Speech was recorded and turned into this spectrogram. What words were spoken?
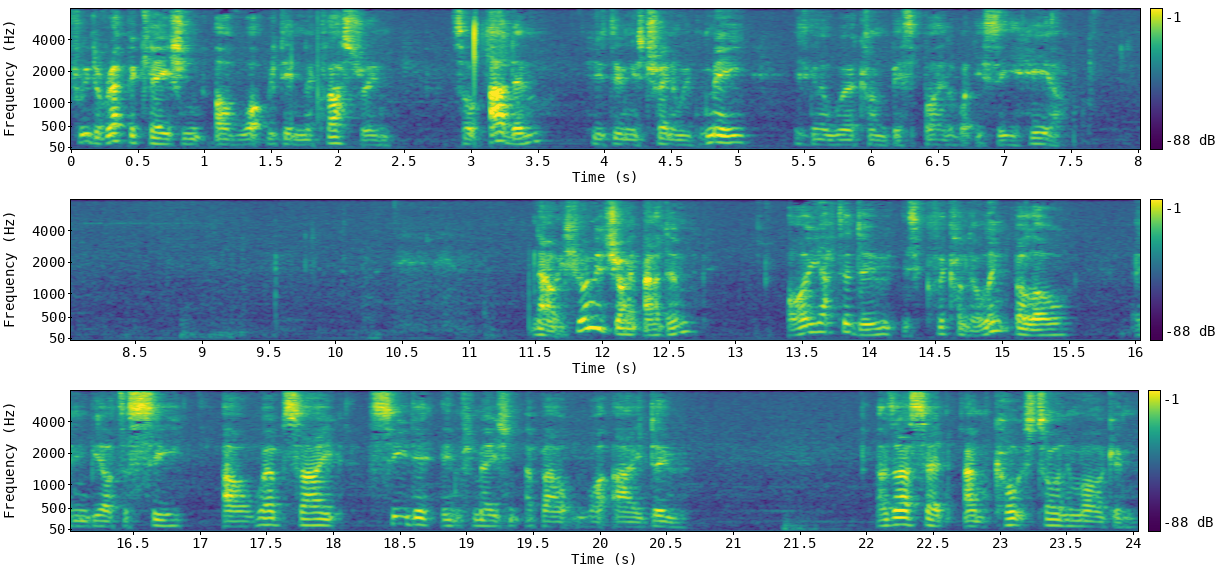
through the replication of what we did in the classroom. So Adam, who's doing his training with me, is going to work on this boiler what you see here. Now if you want to join Adam, all you have to do is click on the link below and you'll be able to see our website, see the information about what I do. As I said, I'm Coach Tony Morgan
